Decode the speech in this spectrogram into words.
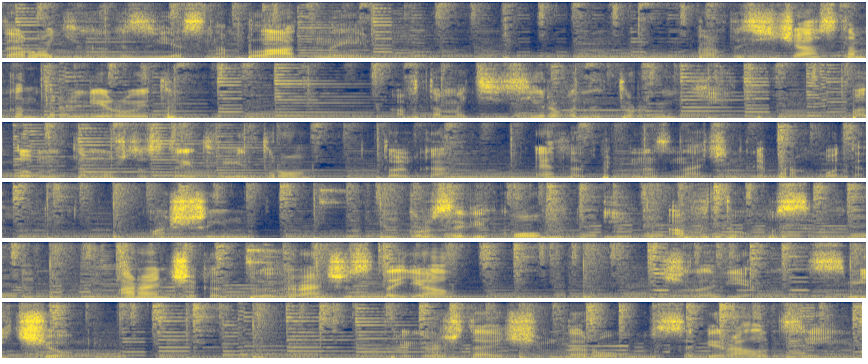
Дороги, как известно, платные, Правда, сейчас там контролирует автоматизированный турникет, подобный тому, что стоит в метро, только этот предназначен для прохода машин, грузовиков и автобусов. А раньше как было? Раньше стоял человек с мечом, преграждающим дорогу, собирал деньги.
